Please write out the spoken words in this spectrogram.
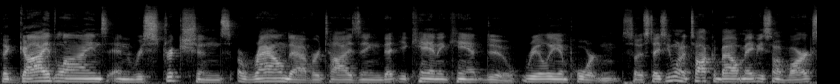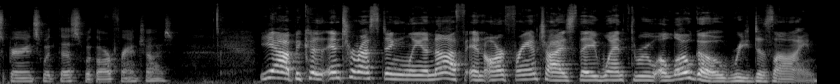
the guidelines and restrictions around advertising that you can and can't do. Really important. So, Stacey, you want to talk about maybe some of our experience with this with our franchise? Yeah, because interestingly enough, in our franchise, they went through a logo redesign.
